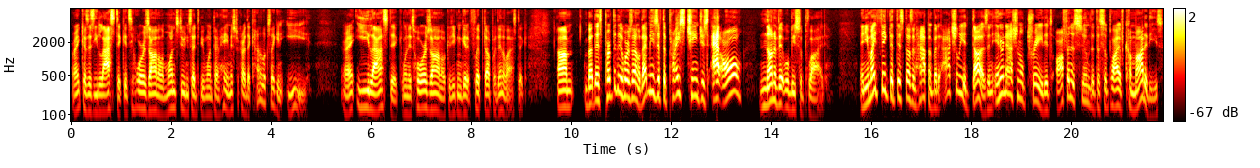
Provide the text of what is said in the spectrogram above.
right? Because it's elastic, it's horizontal. And one student said to me one time, Hey, Mr. Card, that kind of looks like an E, right? Elastic when it's horizontal, because you can get it flipped up with inelastic. Um, but that's perfectly horizontal. That means if the price changes at all, none of it will be supplied. And you might think that this doesn't happen, but actually it does. In international trade, it's often assumed that the supply of commodities,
